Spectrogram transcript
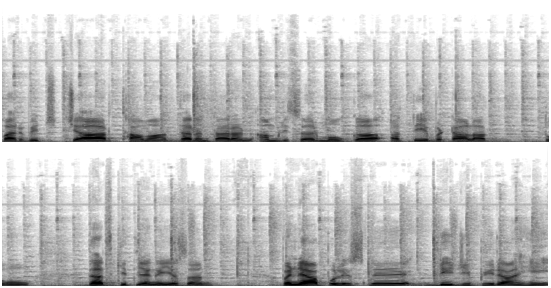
ਭਰ ਵਿੱਚ ਚਾਰ ਥਾਵਾਂ ਤਰਨਤਾਰਨ, ਅੰਮ੍ਰਿਤਸਰ, ਮੋਗਾ ਅਤੇ ਬਟਾਲਾ ਤੋਂ ਦਰਜ ਕੀਤੀਆਂ ਗਈਆਂ ਸਨ। ਪੰਜਾਬ ਪੁਲਿਸ ਨੇ ਡੀਜੀਪੀ ਰਾਹੀਂ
